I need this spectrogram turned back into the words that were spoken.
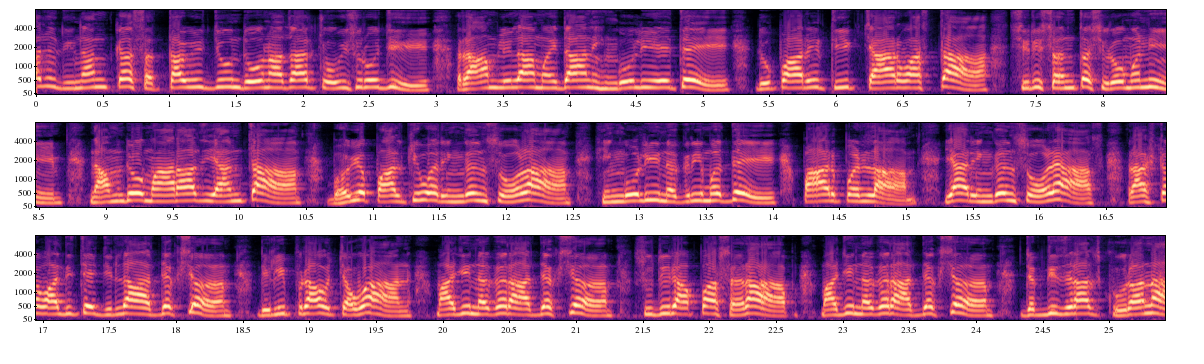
आज दिनांक सत्तावीस जून दोन हजार चोवीस रोजी रामलीला मैदान हिंगोली येथे दुपारी ठीक चार वाजता श्री संत शिरोमणी नामदेव महाराज यांचा भव्य पालखी व रिंगण सोहळा हिंगोली नगरीमध्ये पार पडला. या रिंगण सोहळ्यास राष्ट्रवादीचे जिल्हा अध्यक्ष दिलीपराव चव्हाण माजी नगर अध्यक्ष सुधीराप्पा सराफ माजी नगर अध्यक्ष जगदीशराज खुराना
